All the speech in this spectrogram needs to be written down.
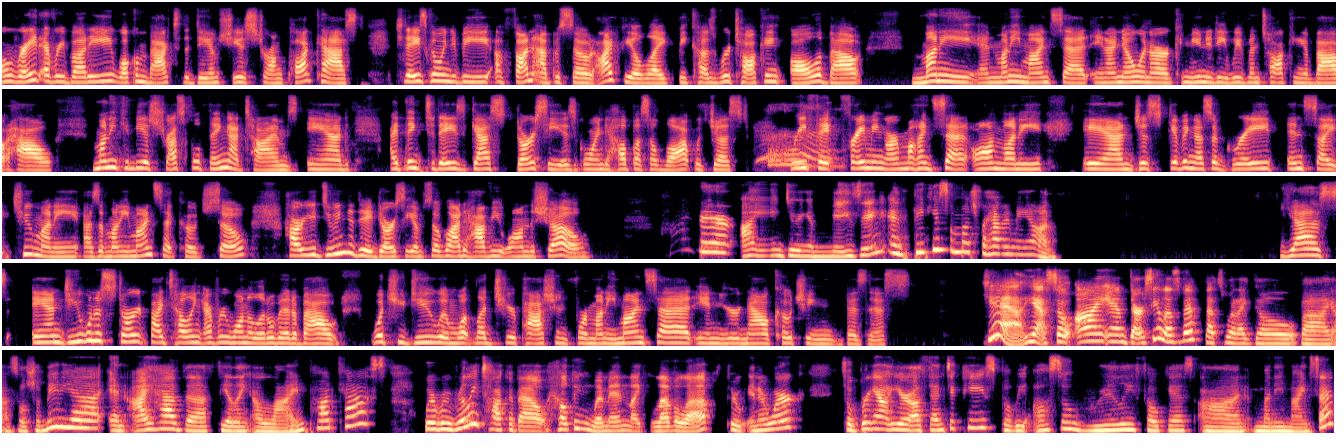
All right, everybody, welcome back to the Damn She Is Strong podcast. Today's going to be a fun episode, I feel like, because we're talking all about money and money mindset. And I know in our community, we've been talking about how money can be a stressful thing at times. And I think today's guest, Darcy, is going to help us a lot with just reframing our mindset on money and just giving us a great insight to money as a money mindset coach. So, how are you doing today, Darcy? I'm so glad to have you on the show. Hi there. I am doing amazing. And thank you so much for having me on. Yes. And do you want to start by telling everyone a little bit about what you do and what led to your passion for money mindset in your now coaching business? Yeah, yeah. So I am Darcy Elizabeth. That's what I go by on social media. And I have the Feeling Aligned podcast where we really talk about helping women like level up through inner work. So bring out your authentic piece, but we also really focus on money mindset.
